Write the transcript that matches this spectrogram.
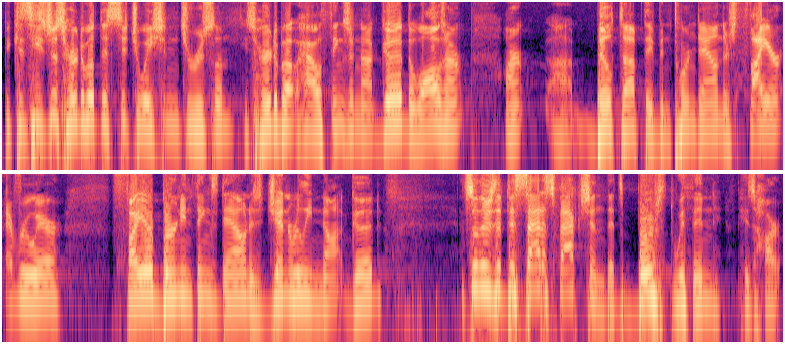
because he's just heard about this situation in Jerusalem. He's heard about how things are not good. The walls aren't, aren't uh, built up, they've been torn down. There's fire everywhere. Fire burning things down is generally not good. And so there's a dissatisfaction that's birthed within his heart.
